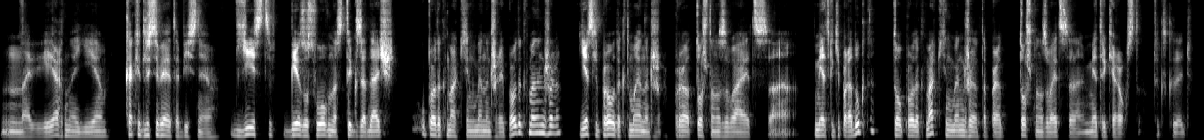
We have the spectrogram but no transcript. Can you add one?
Наверное, как я для себя это объясняю? Есть, безусловно, стык задач у продукт маркетинг менеджера и продукт менеджера. Если продукт менеджер про то, что называется метрики продукта, то продукт маркетинг менеджер это про то, что называется метрики роста, так сказать.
